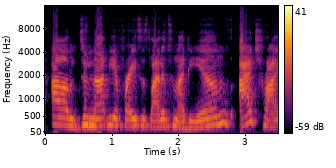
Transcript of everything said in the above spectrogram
um, do not be afraid to slide into my DMs. I try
